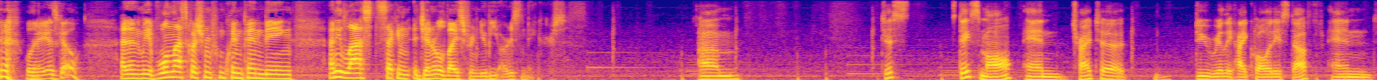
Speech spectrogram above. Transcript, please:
well, there you guys go. And then we have one last question from Quinpin being any last second general advice for newbie artisan makers? um, just stay small and try to do really high quality stuff, and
